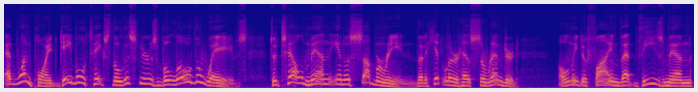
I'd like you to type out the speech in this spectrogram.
At one point, Gabel takes the listeners below the waves to tell men in a submarine that Hitler has surrendered, only to find that these men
